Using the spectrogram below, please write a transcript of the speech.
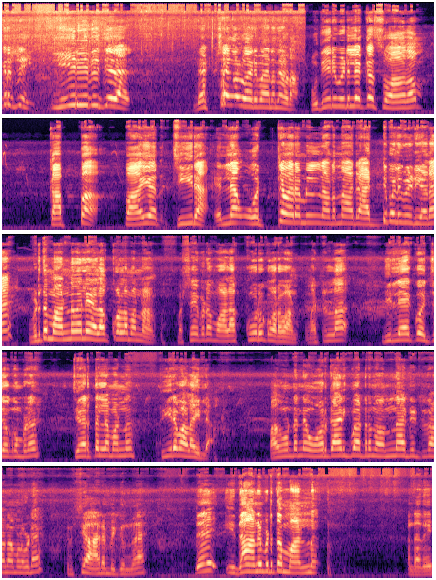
കൃഷി ഈ രീതി ചെയ്താൽ ലക്ഷങ്ങൾ വരുമാനം നേടാം. പുതിയൊരു വീട്ടിലേക്ക് സ്വാഗതം. കപ്പ പയർ ചീര എല്ലാം ഒറ്റ വരമ്പിൽ നടന്ന ഒരു അടിപൊളി വീടിയാണ്. ഇവിടുത്തെ മണ്ണ് നല്ല ഇളക്കുള്ള മണ്ണാണ്. പക്ഷേ ഇവിടെ വളക്കൂറ് കുറവാണ്. മറ്റുള്ള ജില്ലയൊക്കെ വെച്ച് നോക്കുമ്പോൾ ചേർത്തല്ല മണ്ണ് തീരെ വളയില്ല. അതുകൊണ്ട് തന്നെ ഓർഗാനിക് മാറ്റർ നന്നായിട്ട് ഇട്ടിട്ടാണ് നമ്മളിവിടെ കൃഷി ആരംഭിക്കുന്നത്. ദേ ഇതാണ് ഇവിടുത്തെ മണ്ണ്. കണ്ടതേ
